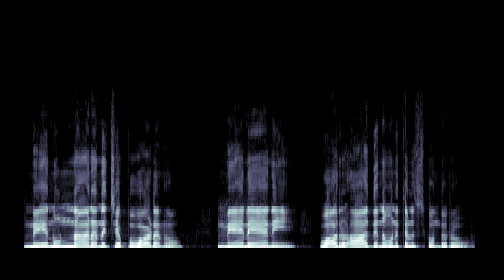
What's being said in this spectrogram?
నేనున్నానని చెప్పువాడను నేనే అని వారు ఆ దినమును తెలుసుకుందరు.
